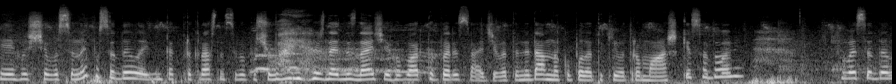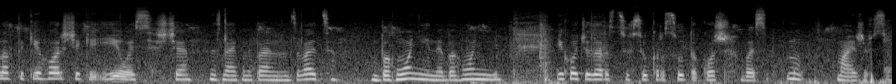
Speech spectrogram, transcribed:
Я його ще восени посадила, і він так прекрасно себе почуває. Я ж навіть не знаю, чи його варто пересаджувати. Недавно купила такі от ромашки садові, висадила в такі горщики, і ось ще не знаю, як вони правильно називаються. Бегонії, не бегонії. І хочу зараз цю всю красу також висадити. Ну, майже всю.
